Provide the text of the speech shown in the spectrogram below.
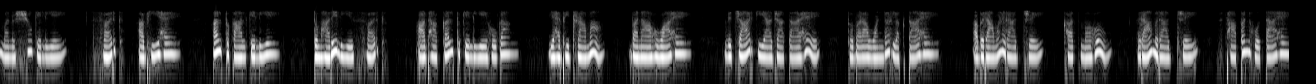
मनुष्यों के लिए स्वर्ग अभी है। अल्पकाल के लिए तुम्हारे लिए स्वर्ग, आधा कल्प के लिए होगा। यह भी ड्रामा बना हुआ है। विचार किया जाता है तो बड़ा वंडर लगता है। अब रावण राज्य खत्म हो, राम राज्य स्थापन होता है।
